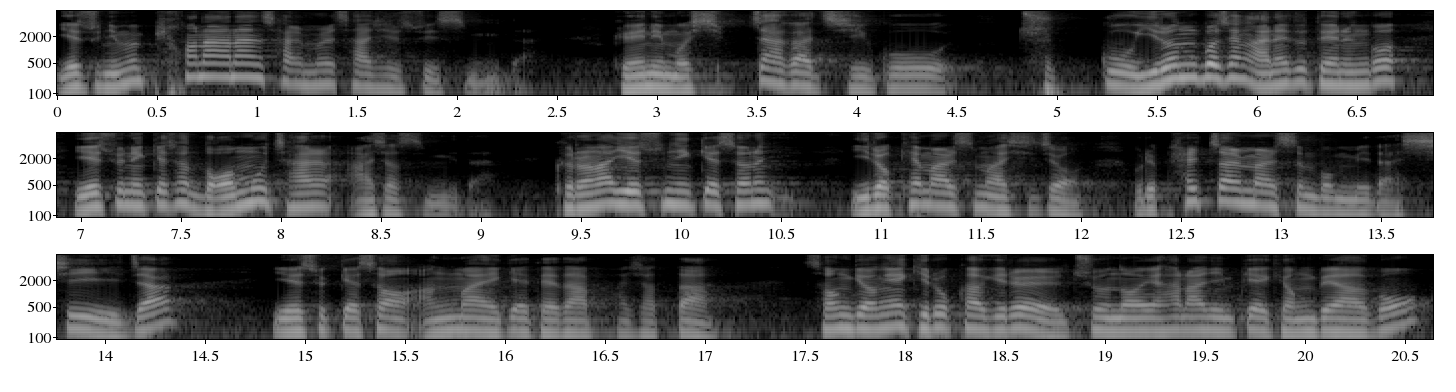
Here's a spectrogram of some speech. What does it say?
예수님은 편안한 삶을 사실 수 있습니다. 괜히 뭐 십자가 지고 죽고 이런 고생 안 해도 되는 거 예수님께서 너무 잘 아셨습니다. 그러나 예수님께서는 이렇게 말씀하시죠. 우리 8절 말씀 봅니다. 시작. 예수께서 악마에게 대답하셨다. 성경에 기록하기를 주 너의 하나님께 경배하고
